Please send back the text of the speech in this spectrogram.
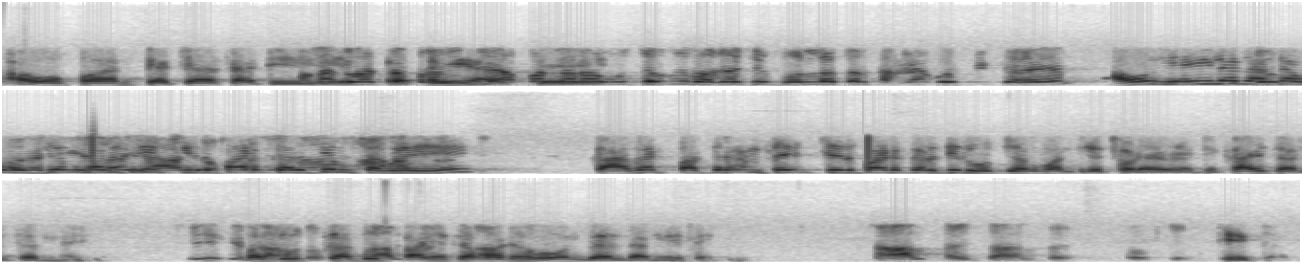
अहो पण त्याच्यासाठी मला असं एक वाटतं प्रवीणजी प्रक्रिया आपण जरा असते उद्योग विभागाशी बोललं तर सगळ्या गोष्टी कळेल. अहो येईलच आता उद्योग मंत्री या चिरफाड कंपनीला करतील सगळे. कागदपत्रांसहित चिरफाड करतील उद्योग मंत्री थोड्या वेळाने. काहीच अडचण नाही. ठीक आहे मग दूध का दूध पाणी का पाणी. होऊन जाईल दानवे साहेब. चालतंय चालतंय. ओके. ठीक आहे.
